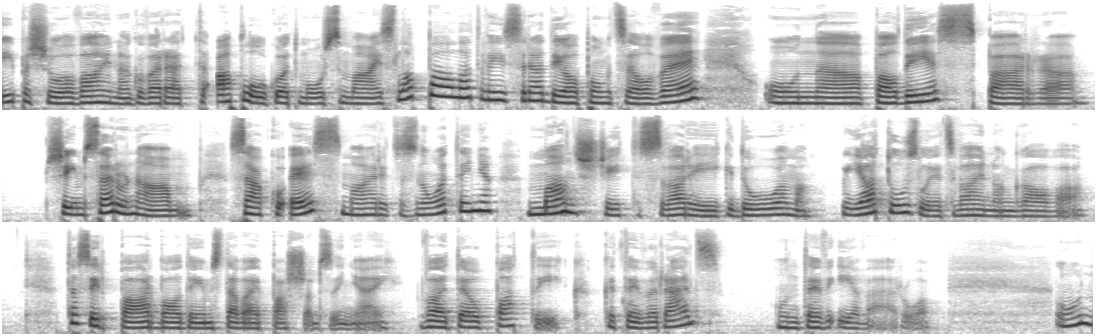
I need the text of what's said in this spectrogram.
īpašo vainagu varat aplūkot mūsu mājaslapā Latvijas radio.lv un uh, paldies par uh, šīm sarunām. Saku es, Mairita Znotiņa, man šķita svarīga doma, ja tu uzliec vainagu galvā Tas ir pārbaudījums tavai pašapziņai. Vai tev patīk, ka tevi redz un tevi ievēro? Un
